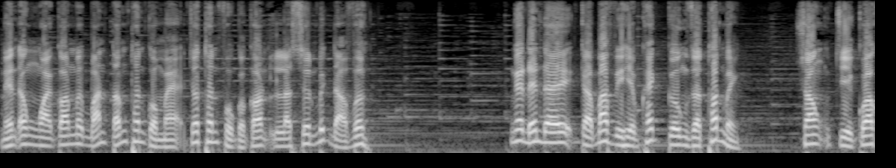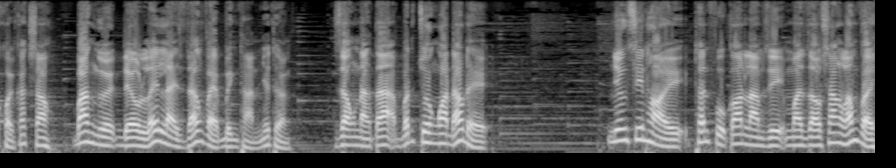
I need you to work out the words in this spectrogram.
nên ông ngoại con mới bán tấm thân của mẹ cho thân phụ của con là Xuyên Bích Đảo Vương. Nghe đến đây, cả ba vị hiệp khách cùng giật thoát mình. Xong chỉ qua khoảnh khắc sau, ba người đều lấy lại dáng vẻ bình thản như thường. Giọng nàng ta vẫn chua ngoa đáo để. Nhưng xin hỏi, thân phụ con làm gì mà giàu sang lắm vậy?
